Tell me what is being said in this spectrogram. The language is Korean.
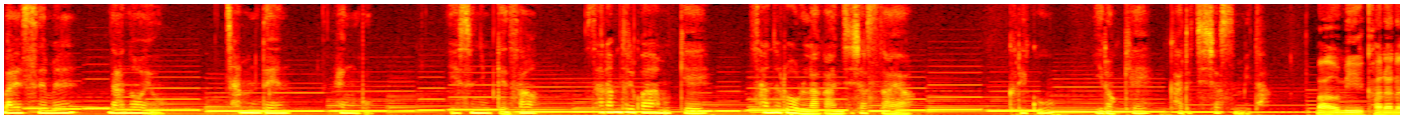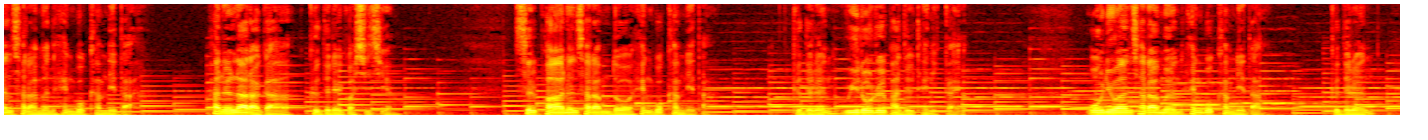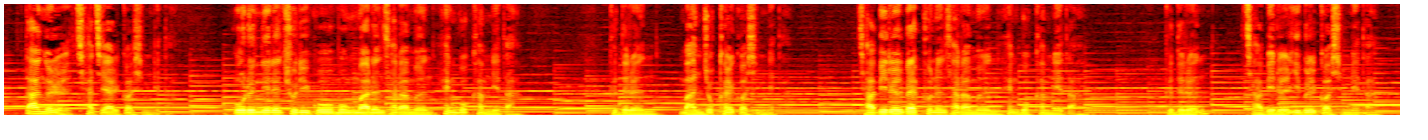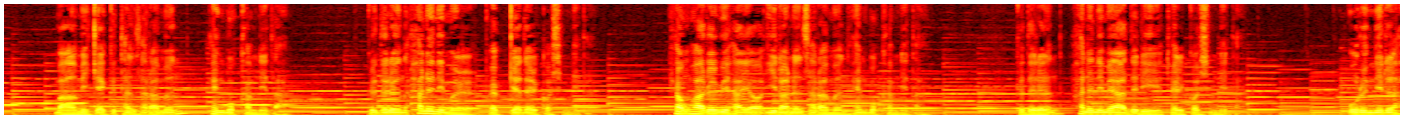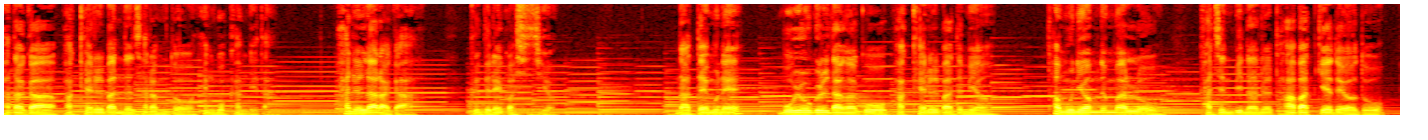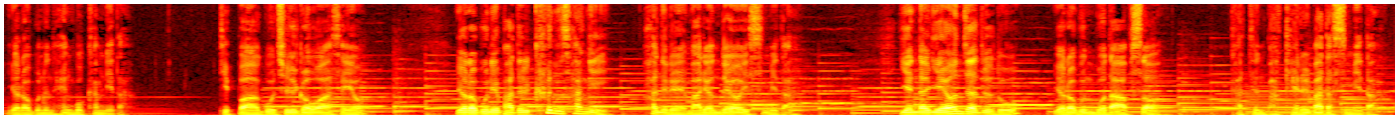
말씀을 나눠요. 참된 행복. 예수님께서 사람들과 함께 산으로 올라가 앉으셨어요. 그리고 이렇게 가르치셨습니다. 마음이 가난한 사람은 행복합니다. 하늘나라가 그들의 것이지요. 슬퍼하는 사람도 행복합니다. 그들은 위로를 받을 테니까요. 온유한 사람은 행복합니다. 그들은 땅을 차지할 것입니다. 옳은 일에 줄이고 목마른 사람은 행복합니다. 그들은 만족할 것입니다. 자비를 베푸는 사람은 행복합니다. 그들은 자비를 입을 것입니다. 마음이 깨끗한 사람은 행복합니다. 그들은 하느님을 뵙게 될 것입니다. 평화를 위하여 일하는 사람은 행복합니다. 그들은 하느님의 아들이 될 것입니다. 옳은 일을 하다가 박해를 받는 사람도 행복합니다. 하늘나라가 그들의 것이지요. 나 때문에 모욕을 당하고 박해를 받으며 터무니없는 말로 가진 비난을 다 받게 되어도 여러분은 행복합니다. 기뻐하고 즐거워하세요. 여러분이 받을 큰 상이 하늘에 마련되어 있습니다. 옛날 예언자들도 여러분보다 앞서 같은 박해를 받았습니다.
